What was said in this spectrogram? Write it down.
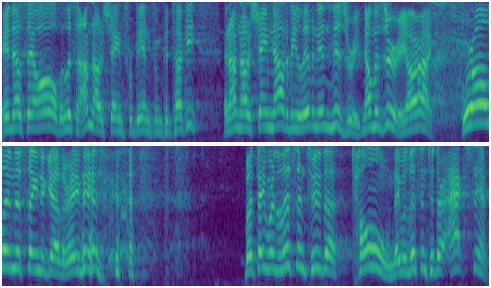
And they'll say, Oh, but listen, I'm not ashamed for being from Kentucky, and I'm not ashamed now to be living in misery. Now, Missouri, all right. We're all in this thing together, amen? but they would listen to the tone, they would listen to their accent,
